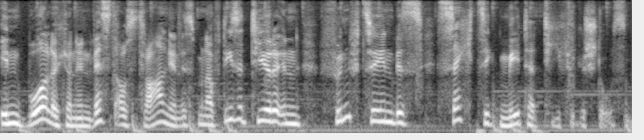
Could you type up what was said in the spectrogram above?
In Bohrlöchern in Westaustralien ist man auf diese Tiere in 15 bis 60 Meter Tiefe gestoßen.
